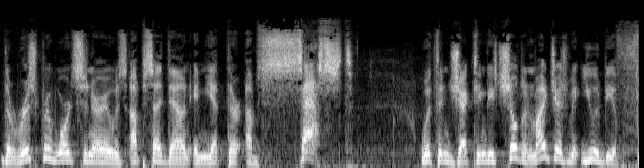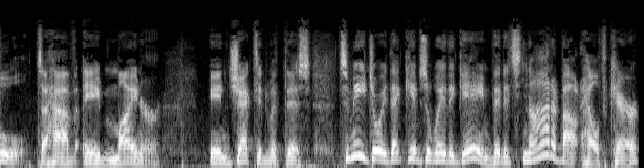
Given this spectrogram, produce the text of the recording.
the risk reward scenario is upside down, and yet they're obsessed with injecting these children. My judgment, you would be a fool to have a minor injected with this. To me, Dori, that gives away the game, that it's not about health care.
